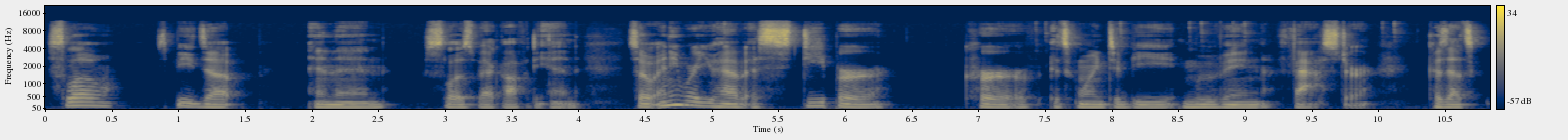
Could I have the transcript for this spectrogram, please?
slow, speeds up, and then slows back off at the end. So anywhere you have a steeper curve, it's going to be moving faster because that's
